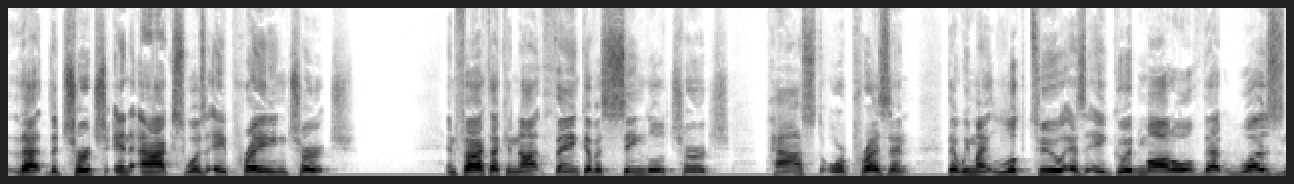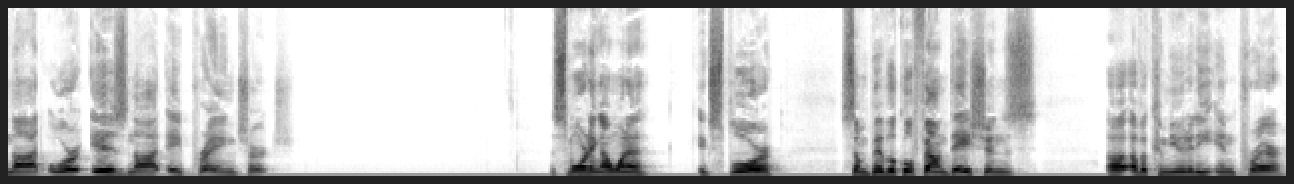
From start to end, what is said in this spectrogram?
that the church in Acts was a praying church. In fact, I cannot think of a single church, past or present, that we might look to as a good model that was not or is not a praying church. This morning, I want to explore some biblical foundations uh, of a community in prayer,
